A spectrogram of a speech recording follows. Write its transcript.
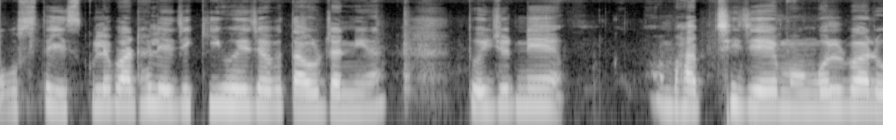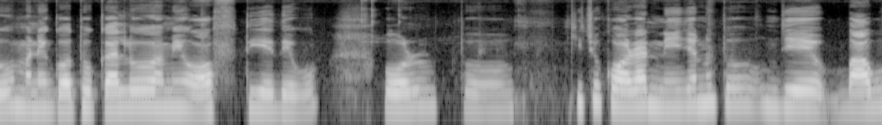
অবস্থায় স্কুলে পাঠালে যে কি হয়ে যাবে তাও জানি না। তো ওই জন্যে ভাবছি যে মঙ্গলবারও মানে গতকালও আমি অফ দিয়ে দেব। ওর তো কিছু করার নেই, জানো তো? যে বাবু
